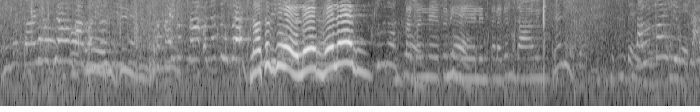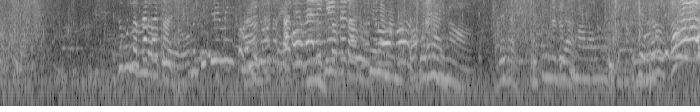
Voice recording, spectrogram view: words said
Hindi na tayo siya magaling. Nakainom na ako ng tubig. Nasaan si Helen? Helen! Tagal na ito ni Helen talaga. Ang daming... Tama ba yung Gusto mo laro laro tayo? Mag-swimming ko. Ate, very gay na lang. Sino naman ito? Ay, na. Lasing na daw si mama mo. Ah!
